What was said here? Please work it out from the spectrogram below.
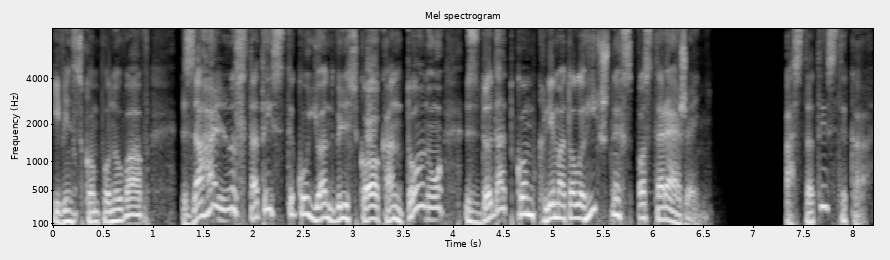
І він скомпонував загальну статистику Йонвільського кантону з додатком кліматологічних спостережень. А статистика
